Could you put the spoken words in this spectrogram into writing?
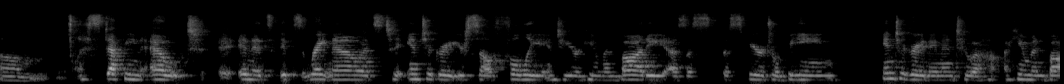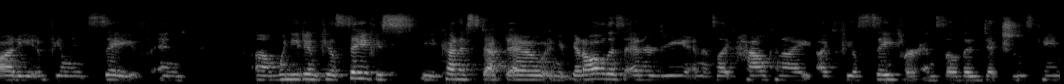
um, stepping out, and it's it's right now it's to integrate yourself fully into your human body as a, a spiritual being, integrating into a, a, human body and feeling safe. And um, when you didn't feel safe, you you kind of stepped out, and you've got all this energy, and it's like, how can I I feel safer? And so the addictions came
